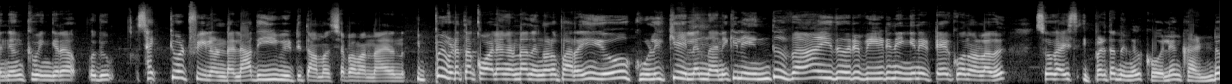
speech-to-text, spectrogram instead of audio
ഞങ്ങൾക്ക് ഭയങ്കര ഒരു സെക്യൂർഡ് ഫീൽ ഉണ്ടല്ലോ. അത് ഈ വീട്ടിൽ താമസിച്ചപ്പോൾ വന്നായിരുന്നു. ഇപ്പം ഇവിടുത്തെ കോലം കണ്ടാൽ നിങ്ങൾ പറയും യോ കുളിക്കയില്ല. നനക്കില്ല എന്ത് വാ ഇത് ഒരു വീടിന് ഇങ്ങനെ ഇട്ടേക്കോ എന്നുള്ളത്? സോ ഗൈസ് ഇപ്പോഴത്തെ നിങ്ങൾ കോലം കണ്ടോ?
